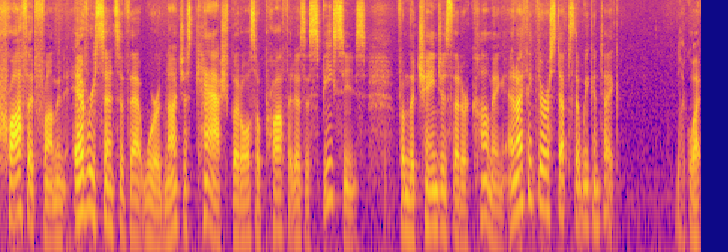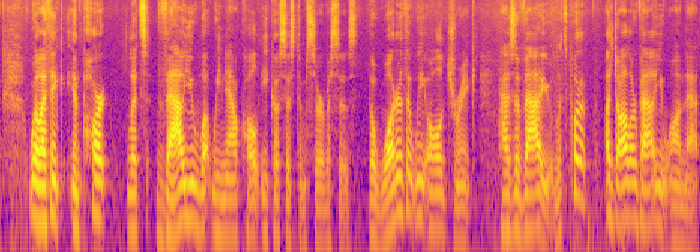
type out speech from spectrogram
profit from, in every sense of that word, not just cash, but also profit as a species from the changes that are coming. And I think there are steps that we can take. Like what? Well, I think in part, let's value what we now call ecosystem services. The water that we all drink has a value. Let's put a, a, dollar value on that.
